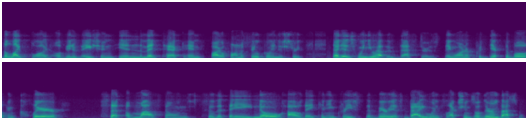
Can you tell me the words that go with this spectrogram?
the lifeblood of innovation in the med tech and biopharmaceutical industry. That is, when you have investors, they want a predictable and clear set of milestones so that they know how they can increase the various value inflections of their investment.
